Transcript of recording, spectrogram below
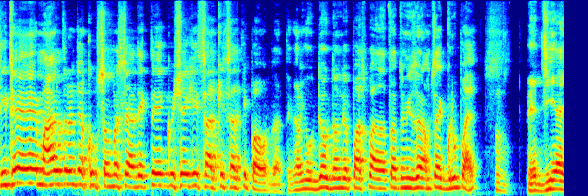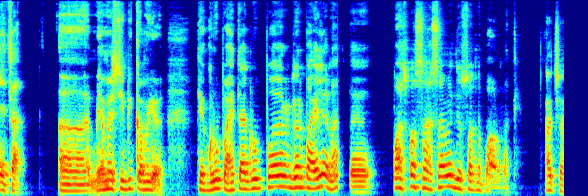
तिथे महावितरणच्या खूप समस्या आहेत. एक तर एक विषय की सारखी सारखी पावर जाते. कारण की उद्योगधंदे पाच पाच आता तुम्ही जर आमचा एक ग्रुप आहे. जी आयचा एम एस सी बी कमी ते ग्रुप आहे त्या ग्रुपवर जर पाहिलं ना तर पाच पाच सहा सहा वेळेस दिवसातनं पावर जाते. अच्छा.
